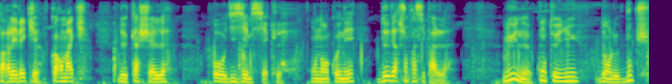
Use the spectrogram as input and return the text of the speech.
par l'évêque Cormac de Cachel au Xe siècle. On en connaît deux versions principales l'une contenue dans le Book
